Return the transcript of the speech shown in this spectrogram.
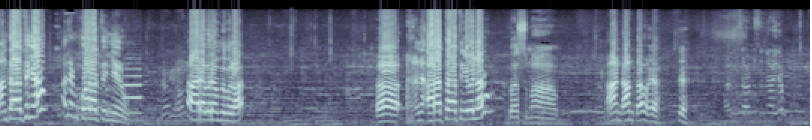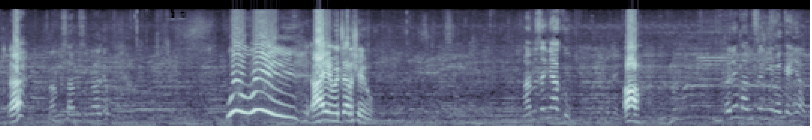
አንተ አራተኛ ነው፣ እኔም እኮ አራተኛ ነው። ኧረ በደንብ ብላ። አራት አራት የበላ ነው። በስመ አብ አንድ አምጣ ያ አይ የመጨረሻ ነው። አምስተኛ እኮ አ እኔም አምስተኛ ይበቃኛል።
